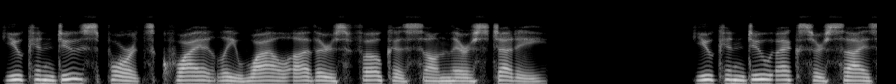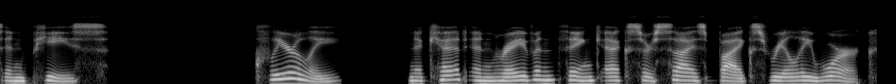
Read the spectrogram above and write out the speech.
You can do sports quietly while others focus on their study. You can do exercise in peace. Clearly, Niket and Raven think exercise bikes really work.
